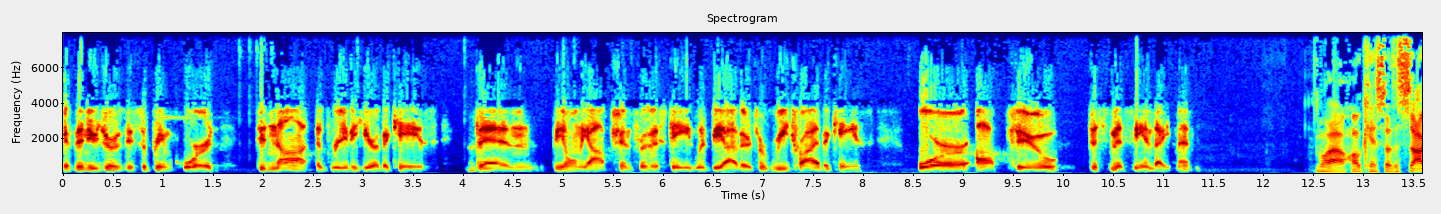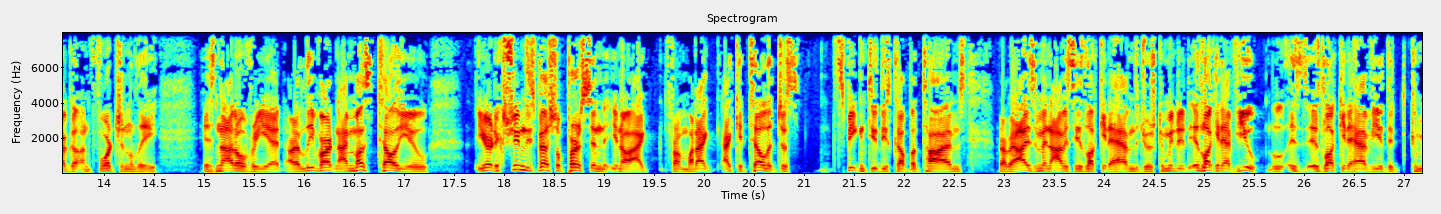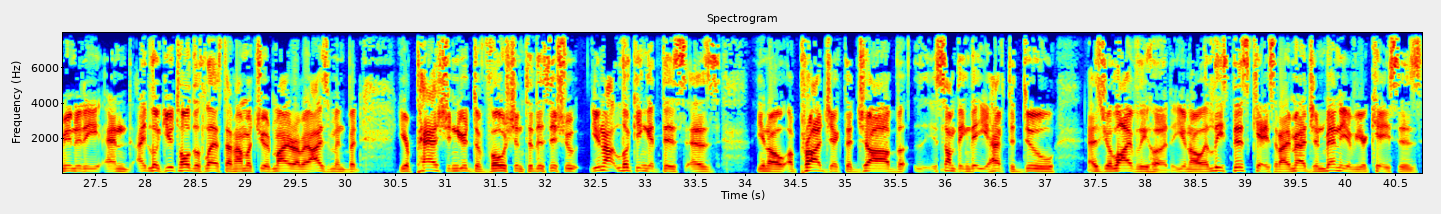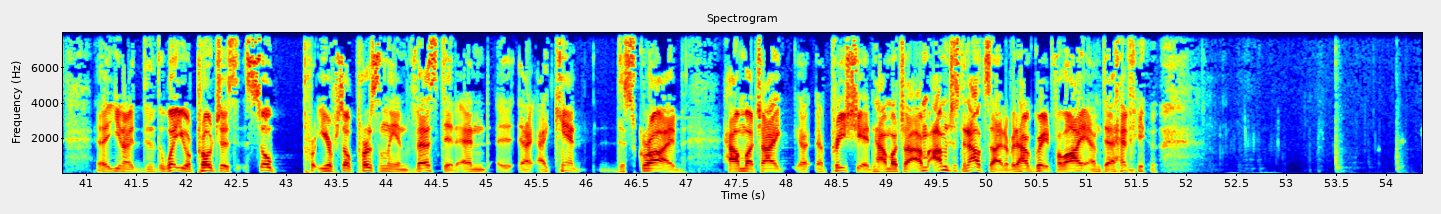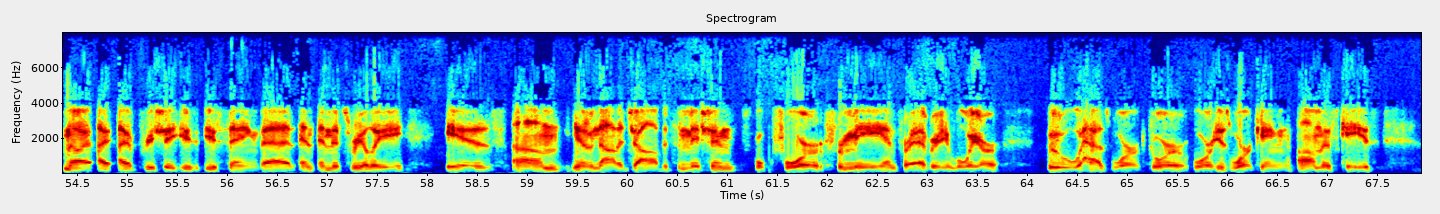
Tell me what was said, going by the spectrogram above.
If the New Jersey Supreme Court did not agree to hear the case, then the only option for the state would be either to retry the case or opt to dismiss the indictment. Wow. Okay. So the saga, unfortunately, is not over yet. Our Lee Vartan, I must tell you, you're an extremely special person. You know, I from what I I could tell it just speaking to you these couple of times. Rabbi Eisemann obviously is lucky to have him, the Jewish community. Is lucky to have you. Is is lucky to have you, the community. And I look, you told us last time how much you admire Rabbi Eisemann, but your passion, your devotion to this issue, you're not looking at this as you know a project, a job, something that you have to do as your livelihood. You know, at least this case, and I imagine many of your cases. Uh, you know, the, the way you approach this, so you're so personally invested, and I, I can't describe how much I uh, appreciate and how much I, I'm, I'm just an outsider, but how grateful I am to have you. No, I, I appreciate you, you saying that. And, and this really is, um, you know, not a job. It's a mission for, for, for me and for every lawyer who has worked or, or is working on this case.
